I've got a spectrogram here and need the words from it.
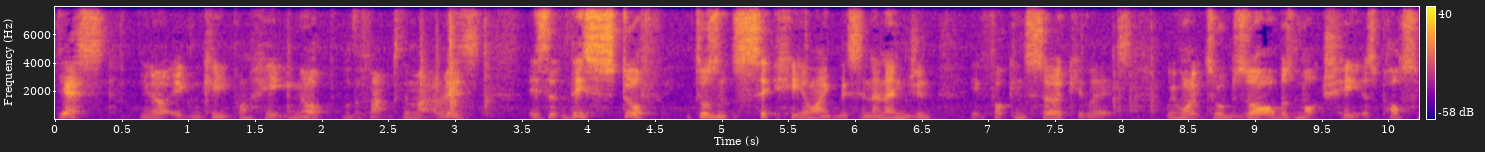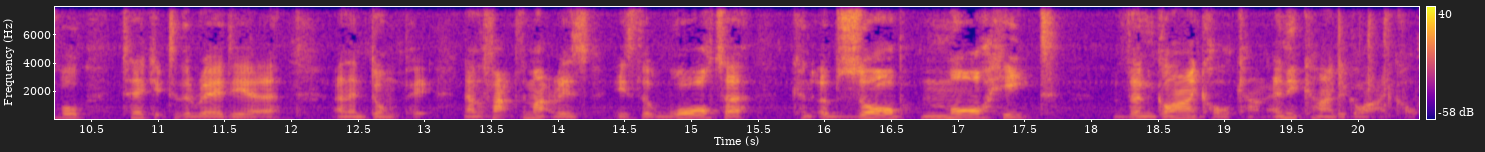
Yes, you know, it can keep on heating up, but the fact of the matter is, is that this stuff doesn't sit here like this in an engine. It fucking circulates. We want it to absorb as much heat as possible, take it to the radiator, and then dump it. Now the fact of the matter is, is that water can absorb more heat than glycol can, any kind of glycol.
